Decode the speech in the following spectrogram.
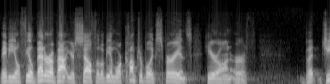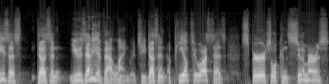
maybe you'll feel better about yourself. It'll be a more comfortable experience here on earth. But Jesus doesn't use any of that language. He doesn't appeal to us as spiritual consumers.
